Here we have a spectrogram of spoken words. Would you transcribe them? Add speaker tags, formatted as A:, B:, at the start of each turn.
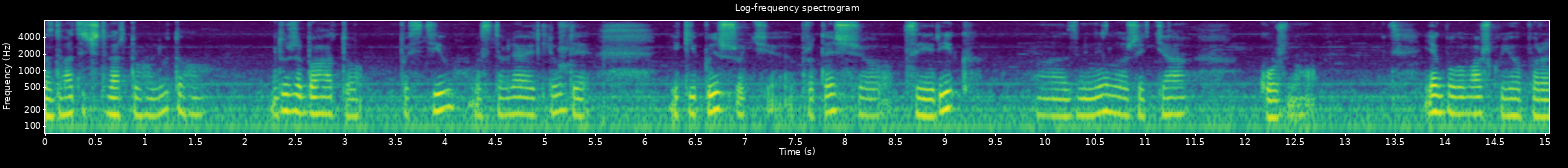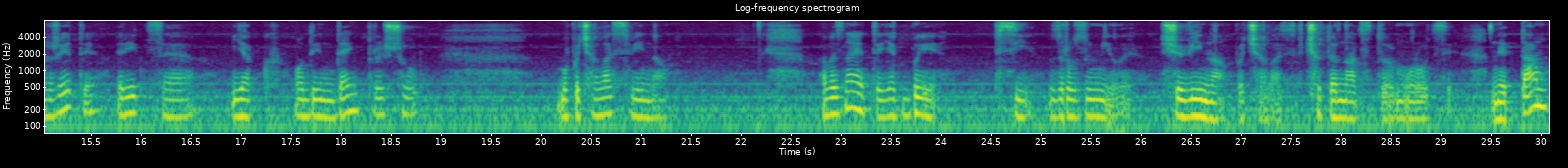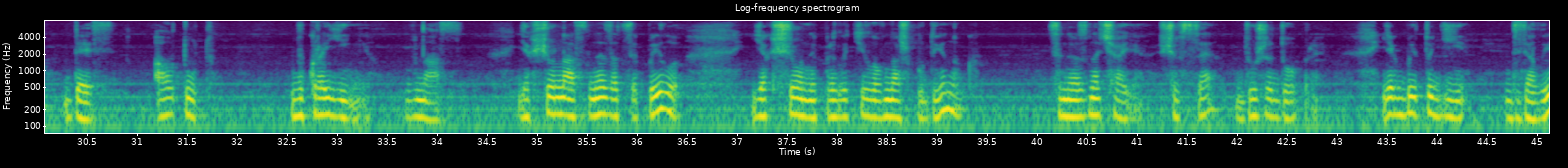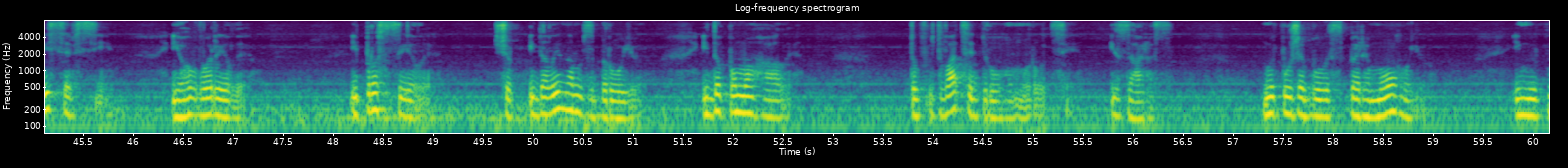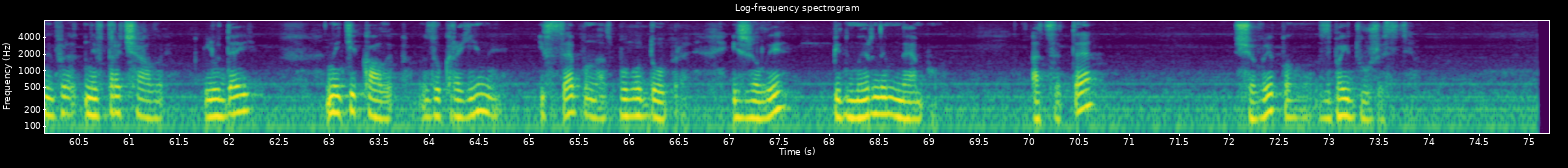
A: З 24 лютого дуже багато постів виставляють люди, які пишуть про те, що цей рік е, змінило життя кожного. Як було важко його пережити, рік це як один день пройшов, бо почалась війна. А ви знаєте, якби всі зрозуміли, що війна почалась в 2014 році не там десь, а отут, в Україні, в нас. Якщо нас не зацепило, якщо не прилетіло в наш будинок, це не означає, що все дуже добре. Якби тоді взялися всі і говорили, і просили, щоб і дали нам зброю, і допомагали, то в 22-му році і зараз ми б уже були з перемогою, і ми б не втрачали людей, не тікали б з України, і все б у нас було добре, і жили під мирним небом. А це те, що випало з байдужості.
